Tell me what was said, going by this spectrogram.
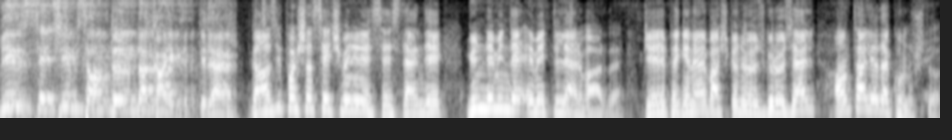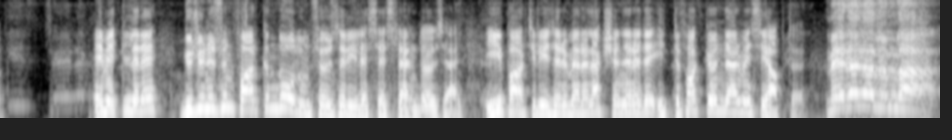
bir seçim sandığında kaybettiler. Gazi Paşa seçmenine seslendi. Gündeminde emekliler vardı. CHP Genel Başkanı Özgür Özel Antalya'da konuştu. Emeklilere gücünüzün farkında olun sözleriyle seslendi Özel. İyi Parti lideri Meral Akşener'e de ittifak göndermesi yaptı. Meral Hanım'la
